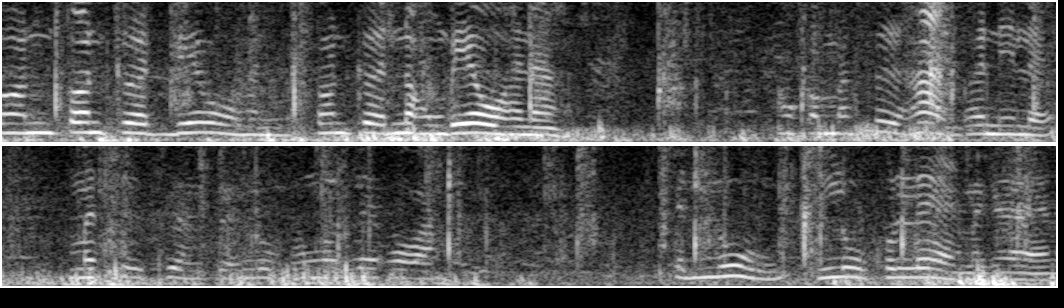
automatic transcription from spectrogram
ตอนตอนเกิดเบลหันตอนเกิดน้องเบลหันน่ะเอาก็มาซื้อห่านเพิ่นนี่แหละ มาซื้อเครื่องเสริมลูกทั้งหมดเลยเพราะว่า เป็นลูกเป็นลูกคนแรกเลยกัน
